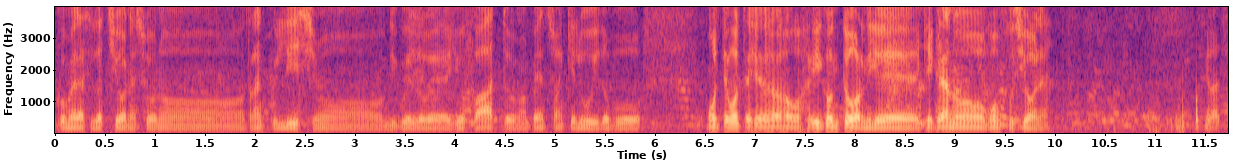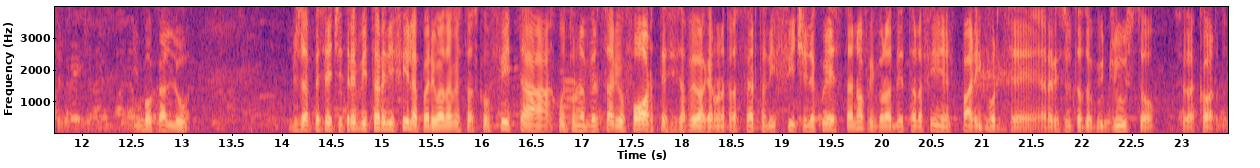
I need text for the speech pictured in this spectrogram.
com'è la situazione, sono tranquillissimo di quello che, ho fatto, ma penso anche lui, dopo molte volte c'erano i contorni che, che creano confusione. Grazie, in bocca al lupo. Giuseppe Secci, tre vittorie di fila, poi è arrivata questa sconfitta contro un avversario forte, si sapeva che era una trasferta difficile questa, Nofri però ha detto alla fine il pari forse era il risultato più giusto, sei d'accordo?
